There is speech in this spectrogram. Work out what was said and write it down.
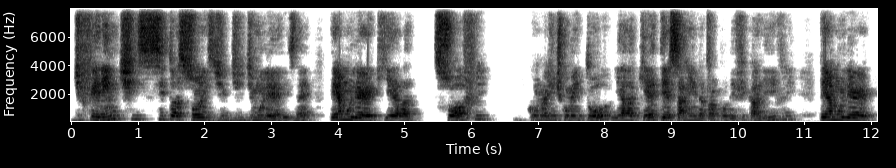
diferentes situações de, de, de mulheres, né? Tem a mulher que ela sofre, como a gente comentou, e ela quer ter essa renda para poder ficar livre tem a mulher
